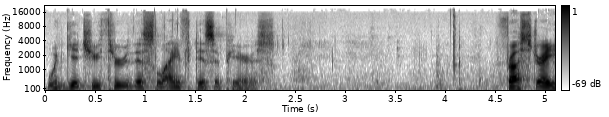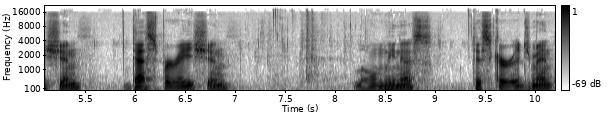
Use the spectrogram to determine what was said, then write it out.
would get you through this life disappears? Frustration, desperation, loneliness, discouragement.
